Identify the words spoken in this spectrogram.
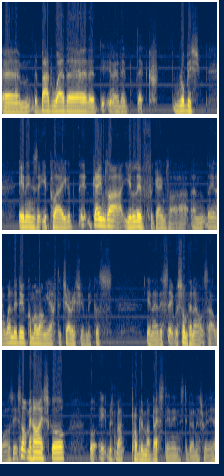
um, the bad weather, the you know the, the rubbish innings that you play. It, games like that, you live for games like that, and you know when they do come along, you have to cherish them because you know this it was something else that was. It's not my high score, but it was my, probably my best innings to be honest with you.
